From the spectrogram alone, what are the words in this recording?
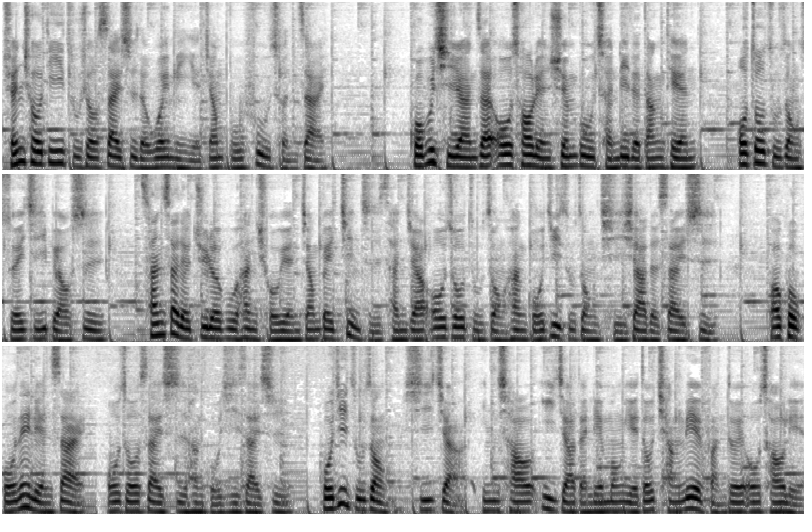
全球第一足球赛事的威名也将不复存在。果不其然，在欧超联宣布成立的当天，欧洲足总随即表示，参赛的俱乐部和球员将被禁止参加欧洲足总和国际足总旗下的赛事。包括国内联赛、欧洲赛事和国际赛事，国际足总、西甲、英超、意甲等联盟也都强烈反对欧超联。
